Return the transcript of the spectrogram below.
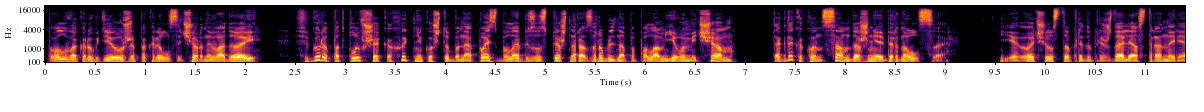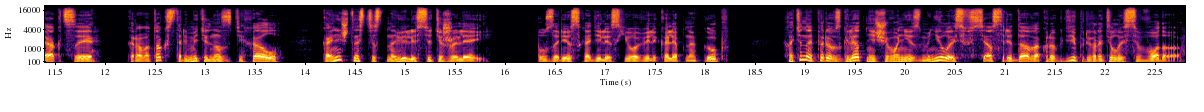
Пол вокруг Ди уже покрылся черной водой. Фигура, подплывшая к охотнику, чтобы напасть, была безуспешно разрублена пополам его мечом, тогда как он сам даже не обернулся. Его чувства предупреждали о странной реакции, кровоток стремительно затихал, конечности становились все тяжелей. Пузыри сходили с его великолепных губ. Хотя на первый взгляд ничего не изменилось, вся среда вокруг Ди превратилась в воду.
